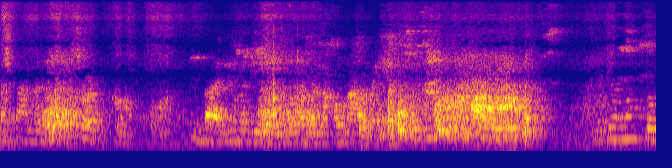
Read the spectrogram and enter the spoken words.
Kasama yung short ko. Bali, maliligo naman ako mamaya. Tinanggal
